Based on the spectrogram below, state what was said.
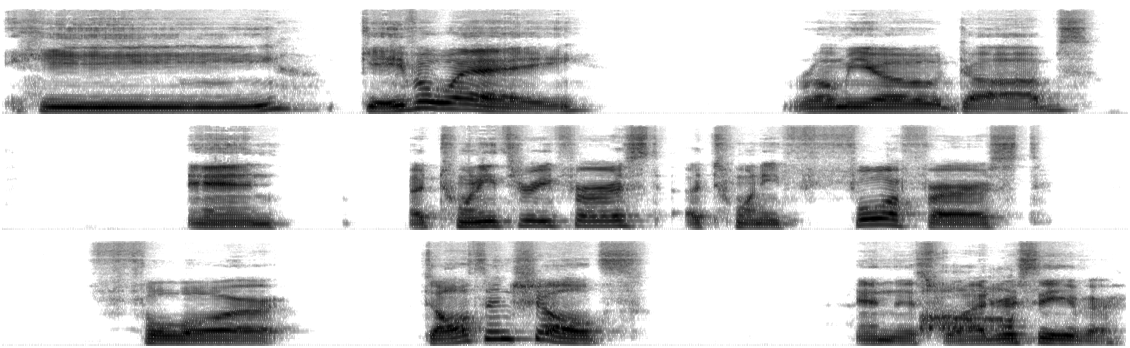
He gave away Romeo Doubs and a 23 first, a 24 first for Dalton Schultz and this oh, wide receiver.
